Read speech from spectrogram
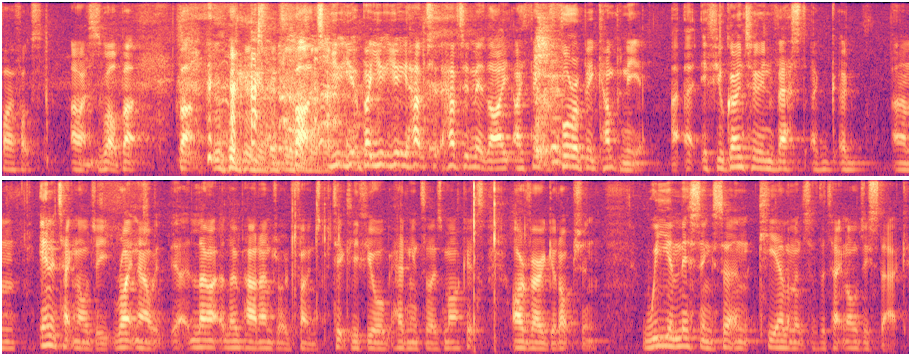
Firefox OS as well. But, but, but, you, you, but you, you have to have to admit that I, I think for a big company, uh, uh, if you're going to invest a, a, um, in a technology right now, uh, low, low-powered Android phones, particularly if you're heading into those markets, are a very good option. We are missing certain key elements of the technology stack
